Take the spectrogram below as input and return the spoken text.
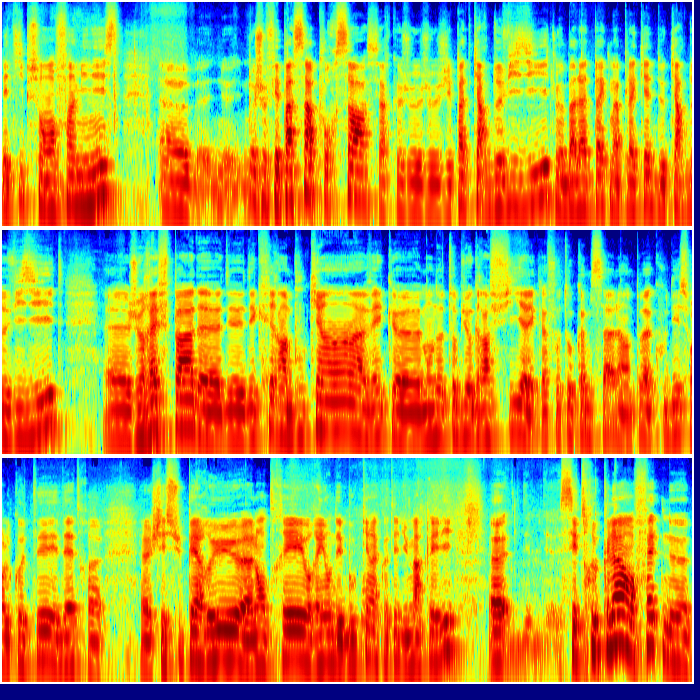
les types sont enfin ministres. Euh, moi, je fais pas ça pour ça. C'est-à-dire que je n'ai pas de carte de visite, je me balade pas avec ma plaquette de carte de visite. Euh, je rêve pas d'écrire un bouquin avec euh, mon autobiographie, avec la photo comme ça, un peu accoudée sur le côté, et d'être euh, chez Super U, à l'entrée, au rayon des bouquins, à côté du Marc Lévy. ces trucs-là, en fait, ne,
